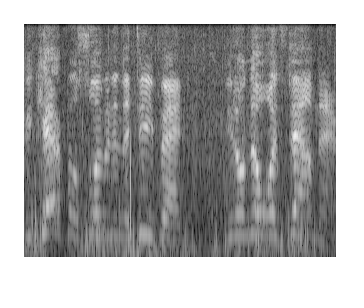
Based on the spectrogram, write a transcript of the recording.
be careful swimming in the deep end. You don't know what's down there.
